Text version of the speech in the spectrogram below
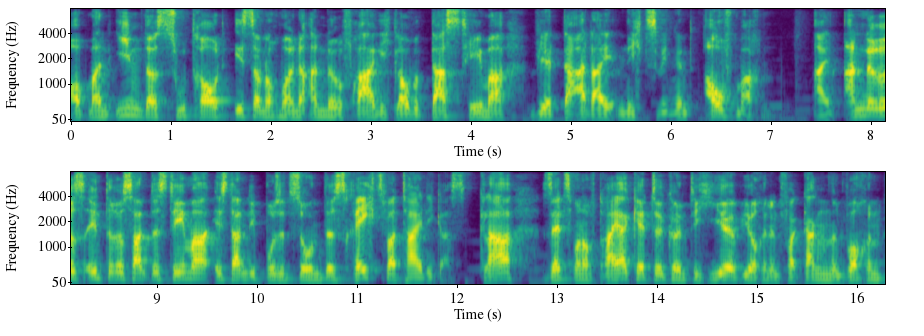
Ob man ihm das zutraut, ist dann nochmal eine andere Frage. Ich glaube, das Thema wird Dardai nicht zwingend aufmachen. Ein anderes interessantes Thema ist dann die Position des Rechtsverteidigers. Klar, setzt man auf Dreierkette, könnte hier, wie auch in den vergangenen Wochen,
